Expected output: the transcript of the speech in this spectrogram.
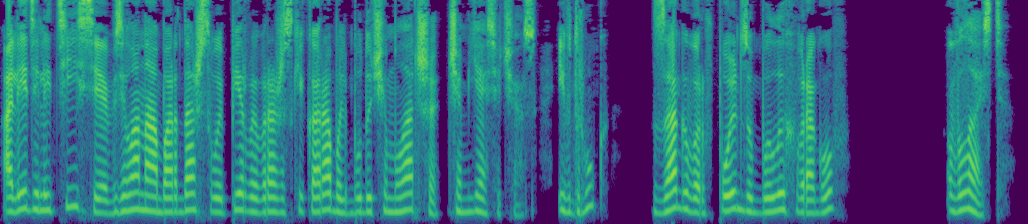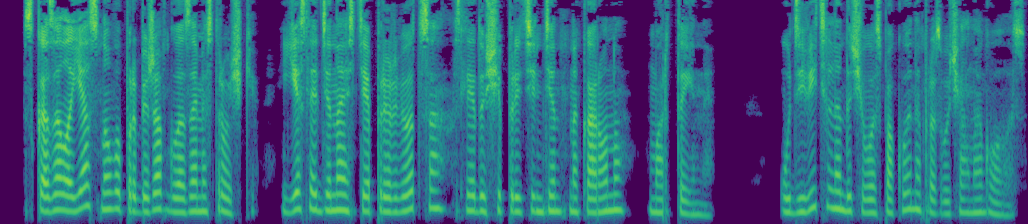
А леди Летисия взяла на абордаж свой первый вражеский корабль, будучи младше, чем я сейчас. И вдруг заговор в пользу былых врагов? «Власть», — сказала я, снова пробежав глазами строчки. «Если династия прервется, следующий претендент на корону — Мартейны». Удивительно, до чего спокойно прозвучал мой голос.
